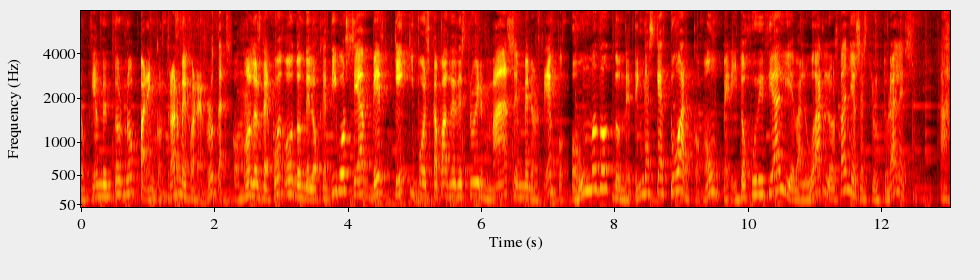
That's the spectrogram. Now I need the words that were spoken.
destrucción de entorno para encontrar mejores rutas, o modos de juego donde el objetivo sea ver qué equipo es capaz de destruir más en menos tiempo, o un modo donde tengas que actuar como un perito judicial y evaluar los daños estructurales. Ah,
